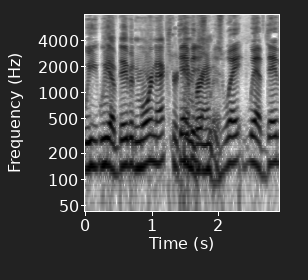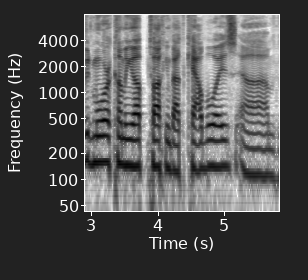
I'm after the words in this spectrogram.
We we have David Moore next or David Tim Brando. is, is wait. We have David Moore coming up talking about the Cowboys um,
